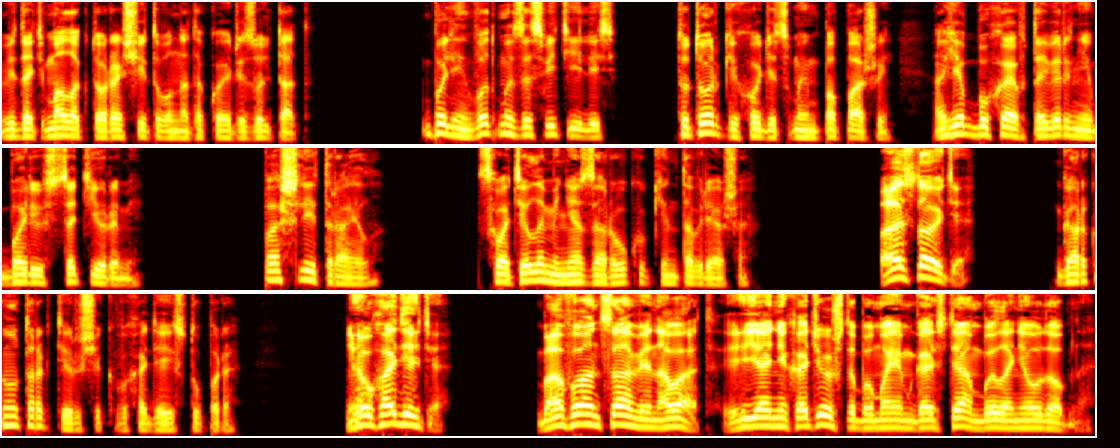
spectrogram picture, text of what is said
Видать, мало кто рассчитывал на такой результат. Блин, вот мы засветились. Тут орки ходят с моим папашей, а я бухаю в таверне и борюсь с сатирами. Пошли, Трайл. Схватила меня за руку кентавряша. «Постойте!» — гаркнул трактирщик, выходя из ступора. «Не уходите! Бафон сам виноват, и я не хочу, чтобы моим гостям было неудобно.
